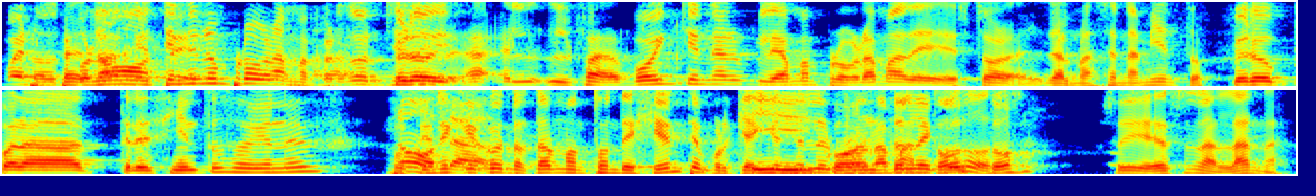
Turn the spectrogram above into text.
Bueno, Pero por no, gente- tienen un programa, perdón. Pero- tienen- ah, el, el Boeing tiene algo que le llaman programa de, store- de almacenamiento. Pero para 300 aviones, Pues No, o tienen sea- que contratar un montón de gente porque hay que ¿Y hacerle el programa le a todos. costó? Sí, es una lana.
